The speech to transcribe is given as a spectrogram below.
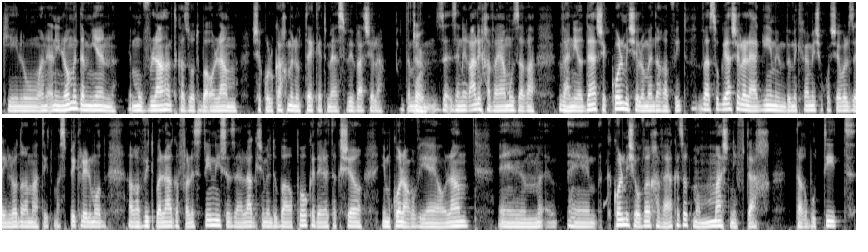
כאילו, אני, אני לא מדמיין מובלעת כזאת בעולם שכל כך מנותקת מהסביבה שלה. אתה כן. זה, זה נראה לי חוויה מוזרה, ואני יודע שכל מי שלומד ערבית, והסוגיה של הלהגים, אם במקרה מישהו חושב על זה, היא לא דרמטית. מספיק ללמוד ערבית בלאג הפלסטיני, שזה הלאג שמדובר פה, כדי לתקשר עם כל ערביי העולם. אמ, אמ, כל מי שעובר חוויה כזאת ממש נפתח תרבותית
